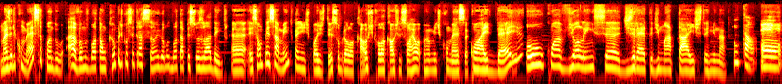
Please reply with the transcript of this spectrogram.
Mas ele começa quando, ah, vamos botar um campo de concentração e vamos botar pessoas lá dentro. É, esse é um pensamento que a gente pode ter sobre o holocausto, que o holocausto ele só realmente começa com a ideia ou com a violência direta de matar e exterminar? Então, é,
